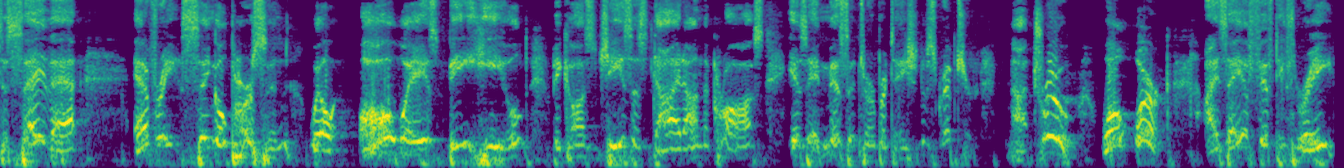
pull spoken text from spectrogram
To say that every single person will always be healed because Jesus died on the cross is a misinterpretation of scripture. Not true. Won't work. Isaiah 53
